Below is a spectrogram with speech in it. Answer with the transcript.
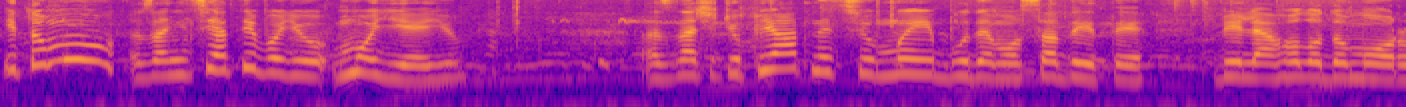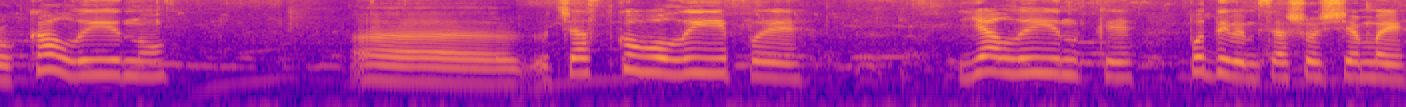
І тому за ініціативою моєю, значить, у п'ятницю ми будемо садити біля голодомору калину, е, частково липи, ялинки. Подивимося, що ще ми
